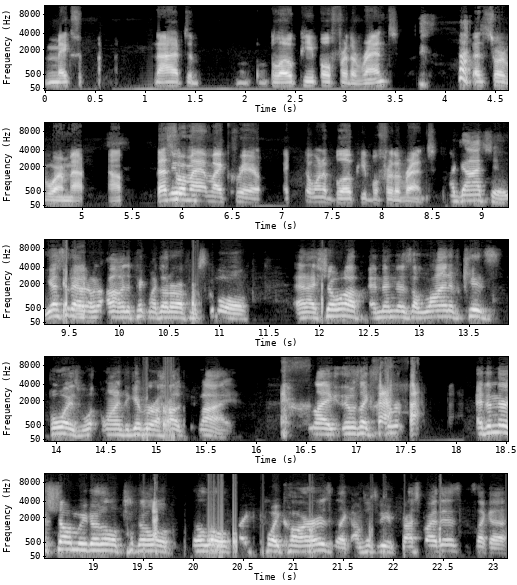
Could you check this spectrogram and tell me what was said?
make some, not have to blow people for the rent. That's sort of where I'm at right now. That's where I'm at in my career. I don't want to blow people for the rent I got you. Yesterday, I I went to pick my daughter up from school, and I show up, and then there's a line of kids, boys, w- wanting to give her a hug. Bye. Like there was like, and then they're showing me their little, their little, their little like toy cars. Like I'm supposed to be impressed by this. It's like a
